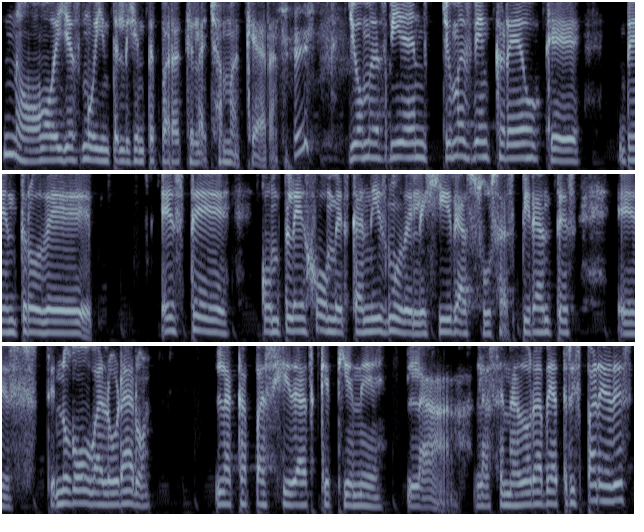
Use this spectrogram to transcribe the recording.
No, ella es muy inteligente para que la chamaqueara. Yo más bien, yo más bien creo que dentro de este complejo mecanismo de elegir a sus aspirantes, este, no valoraron la capacidad que tiene la, la, senadora Beatriz Paredes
